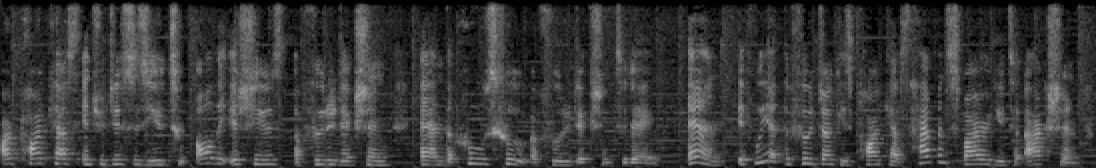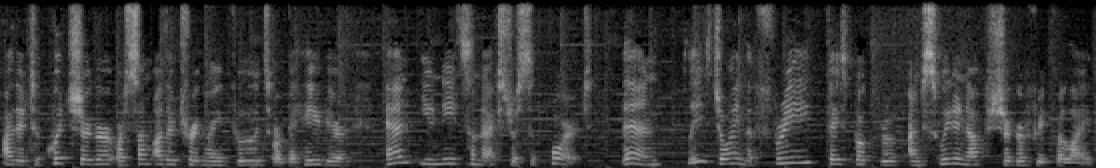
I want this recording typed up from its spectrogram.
Our podcast introduces you to all the issues of food addiction and the who's who of food addiction today. And if we at the Food Junkies podcast have inspired you to action, either to quit sugar or some other triggering foods or behavior, and you need some extra support, then please join the free Facebook group I'm Sweet Enough Sugar Free for Life.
